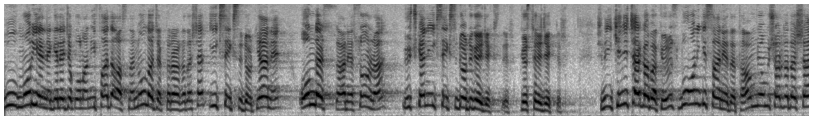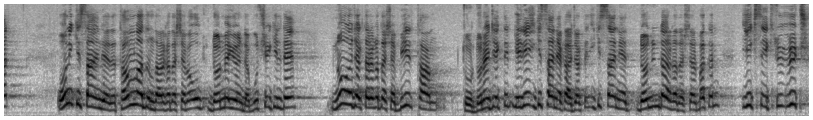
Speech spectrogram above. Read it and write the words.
bu mor yerine gelecek olan ifade aslında ne olacaktır arkadaşlar? x eksi 4 yani 14 saniye sonra üçgen x eksi 4'ü görecektir, gösterecektir. Şimdi ikinci çarka bakıyoruz. Bu 12 saniyede tamamlıyormuş arkadaşlar. 12 saniyede tamamladığında arkadaşlar ve o dönme yönünde bu şekilde ne olacaktır arkadaşlar? Bir tam tur dönecektir. Geriye 2 saniye kalacaktır. 2 saniye döndüğünde arkadaşlar bakın x eksi 3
